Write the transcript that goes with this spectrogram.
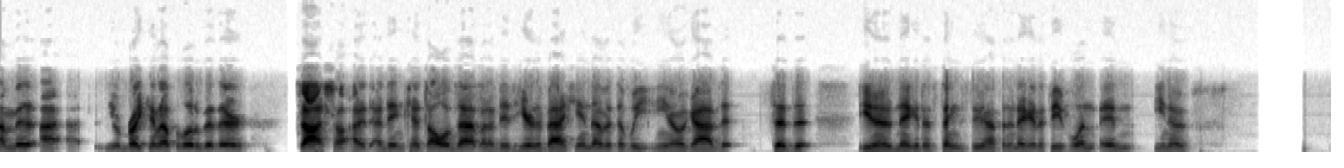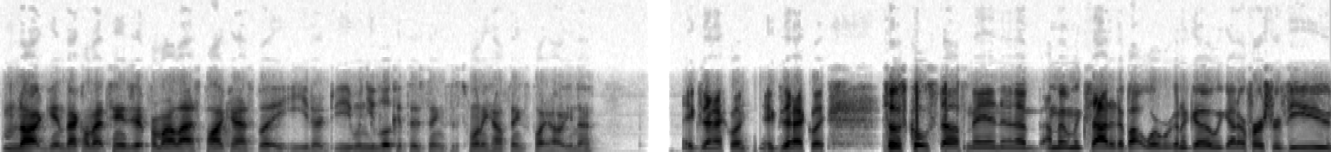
I, admit, I, I you're breaking up a little bit there, Josh. I I didn't catch all of that, but I did hear the back end of it that we you know a guy that said that you know negative things do happen to negative people and and you know not getting back on that tangent from our last podcast, but you know, when you look at those things, it's funny how things play out. You know. Exactly. Exactly. So it's cool stuff, man. Um, I'm, I'm excited about where we're going to go. We got our first review.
